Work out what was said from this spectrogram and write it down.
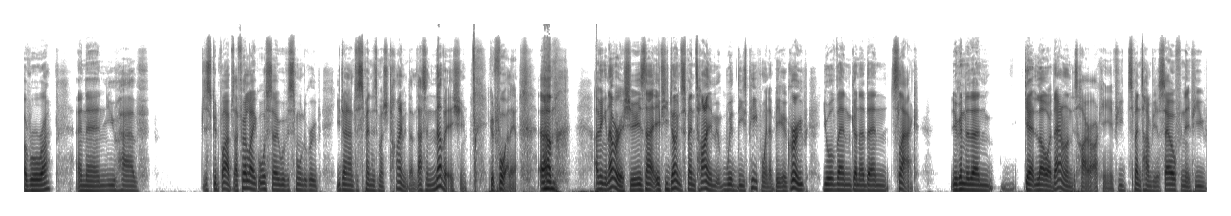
Aurora, and then you have just good vibes. I feel like also with a smaller group, you don't have to spend as much time with them. That's another issue. Good for Elliot. Um, I think another issue is that if you don't spend time with these people in a bigger group, you're then gonna then slack. You're gonna then get lower down on this hierarchy. If you spend time for yourself and if you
